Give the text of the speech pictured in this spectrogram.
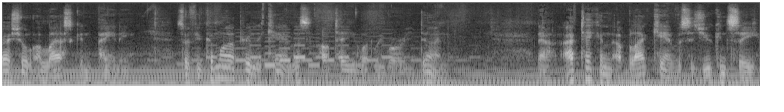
Special Alaskan painting. So if you come on up here to the canvas, I'll tell you what we've already done. Now, I've taken a black canvas, as you can see.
